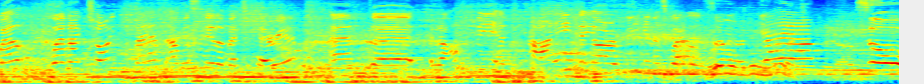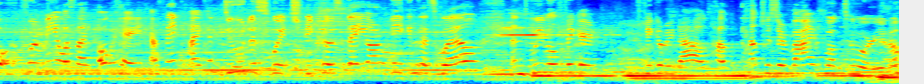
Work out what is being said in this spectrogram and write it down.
Well, when I joined the band, I was still a vegetarian, and uh, Rafi was like, okay, I think I can do the switch because they are vegans as well, and we will figure figure it out how, how to survive on tour, you know.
